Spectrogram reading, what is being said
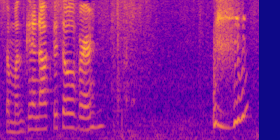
Someone's gonna knock this over.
